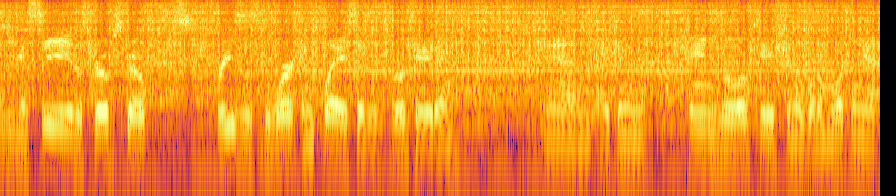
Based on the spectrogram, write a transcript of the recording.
As you can see the stroboscope freezes the work in place as it's rotating and I can change the location of what I'm looking at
